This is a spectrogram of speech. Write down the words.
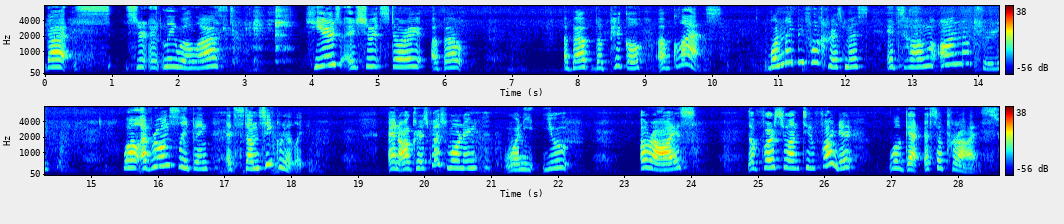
that s- certainly will last, here's a short story about about the pickle of glass. One night before Christmas, it's hung on the tree. While everyone's sleeping, it's done secretly. And on Christmas morning, when you arise, the first one to find it will get a surprise.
